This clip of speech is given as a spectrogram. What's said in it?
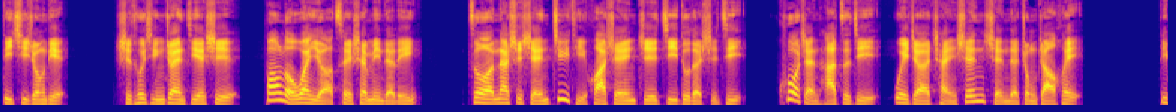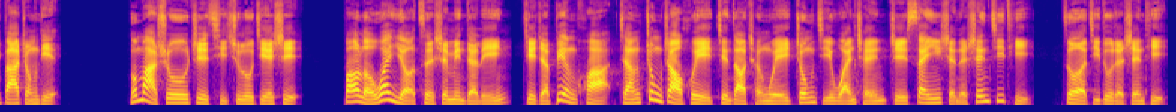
第七终点，使徒行传揭示包罗万有赐生命的灵。做那是神具体化身之基督的实际，扩展他自己，为着产生神的众召会。第八中点，罗马书至启示录揭示包罗万有赐生命的灵，借着变化，将众召会建造成为终极完成之三一神的生机体，做基督的身体。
